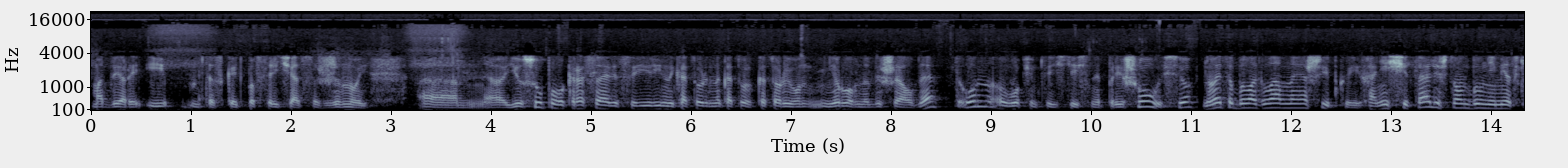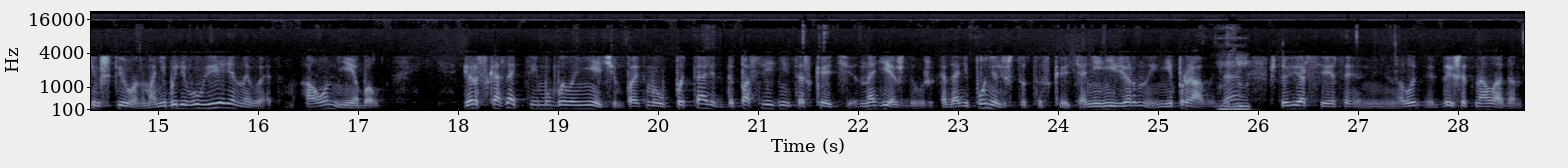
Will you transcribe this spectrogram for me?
мадеры и, так сказать, повстречаться с женой э, Юсупова, красавицы Ирины, который, на которой, которой он неровно дышал, да, он, в общем-то, естественно, пришел и все. Но это была главная ошибка их. Они считали, что он был немецким шпионом. Они были уверены в этом, а он не был. И рассказать-то ему было нечем, поэтому его пытали до последней, так сказать, надежды уже, когда они поняли, что, так сказать, они не верны, не правы, mm-hmm. да, что версия эта дышит на ладан.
